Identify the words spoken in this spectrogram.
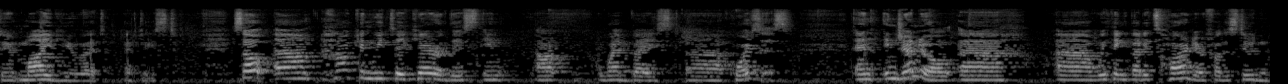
to my view, at, at least. So um, how can we take care of this in our web-based uh, courses? And in general, uh, uh, we think that it's harder for the student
